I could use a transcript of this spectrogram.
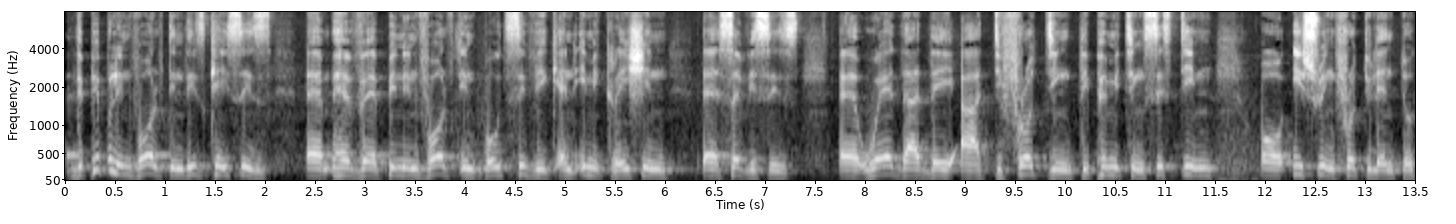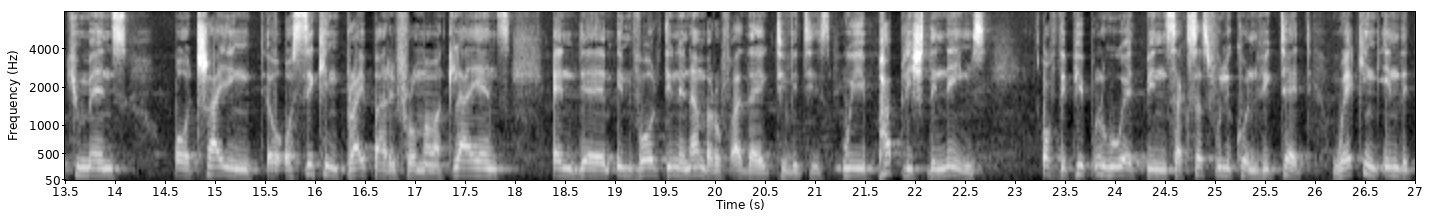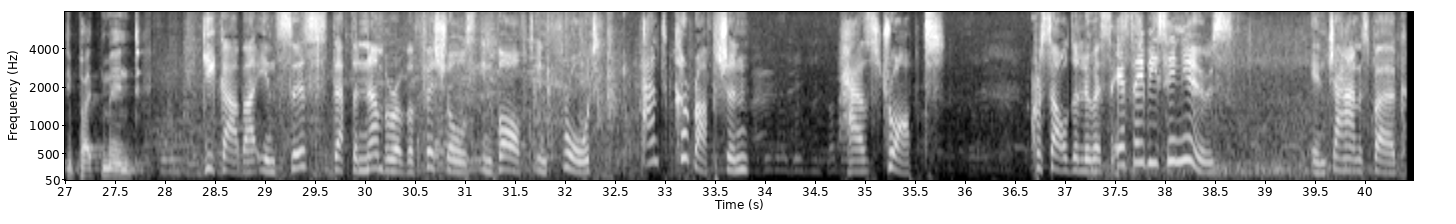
The people involved in these cases um, have uh, been involved in both civic and immigration uh, services, uh, whether they are defrauding the permitting system or issuing fraudulent documents or trying or seeking bribery from our clients and uh, involved in a number of other activities. We published the names of the people who had been successfully convicted working in the department. Gigaba insists that the number of officials involved in fraud and corruption has dropped. Chriselda Lewis, SABC News, in Johannesburg.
